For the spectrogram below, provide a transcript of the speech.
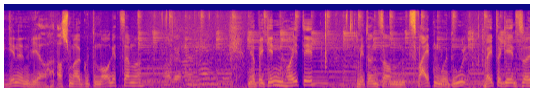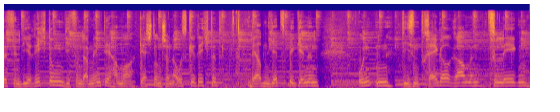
Beginnen wir. Erstmal guten Morgen zusammen. Wir beginnen heute mit unserem zweiten Modul. Weitergehen soll es in die Richtung. Die Fundamente haben wir gestern schon ausgerichtet. Wir werden jetzt beginnen, unten diesen Trägerrahmen zu legen,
